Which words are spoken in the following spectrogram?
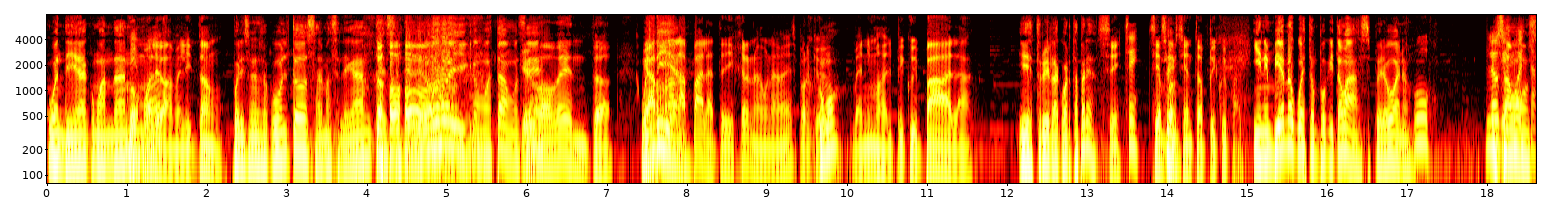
Buen día, ¿cómo andan? ¿Cómo le va, Melitón? Polizones ocultos, almas elegantes. el día de hoy, ¿cómo estamos, ¡Qué eh? momento! Buen día. la pala, ¿te dijeron alguna vez? Porque ¿Cómo? venimos del pico y pala. Y destruir la cuarta pared. Sí, Sí. 100% pico y pala. Y en invierno cuesta un poquito más, pero bueno. Uh, lo que cuesta.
